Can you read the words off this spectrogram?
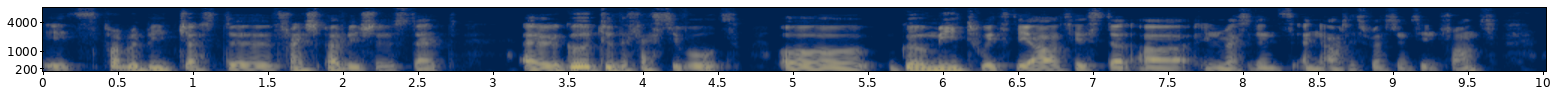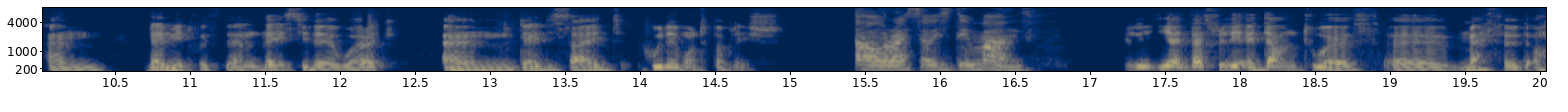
it's probably just the French publishers that uh, go to the festivals or go meet with the artists that are in residence and artist residence in France, and they meet with them, they see their work, and they decide who they want to publish. All right, so it's demand yeah, that's really a down to earth uh, method of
